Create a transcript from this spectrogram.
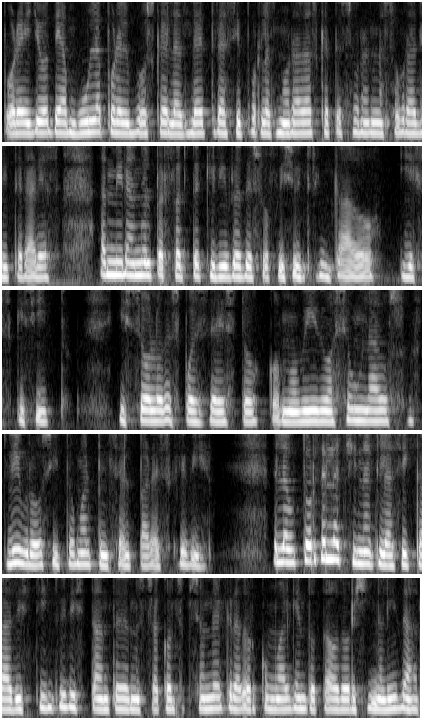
Por ello, deambula por el bosque de las letras y por las moradas que atesoran las obras literarias, admirando el perfecto equilibrio de su oficio intrincado y exquisito. Y sólo después de esto, conmovido, hace a un lado sus libros y toma el pincel para escribir. El autor de la China clásica, distinto y distante de nuestra concepción del creador como alguien dotado de originalidad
